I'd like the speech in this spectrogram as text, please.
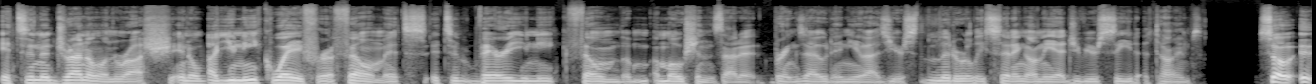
it's an adrenaline rush in a, a unique way for a film. It's it's a very unique film. The emotions that it brings out in you as you're literally sitting on the edge of your seat at times. So uh,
